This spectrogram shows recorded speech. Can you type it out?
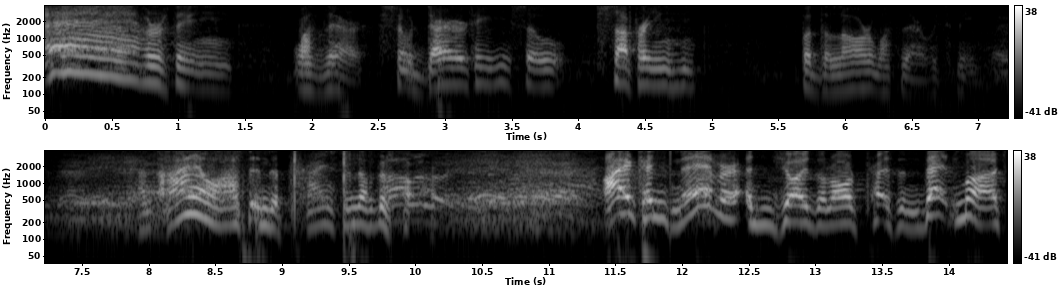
Everything was there. So dirty, so suffering. But the Lord was there with me. Amen. And I was in the presence of the Lord. I can never enjoy the Lord's presence that much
